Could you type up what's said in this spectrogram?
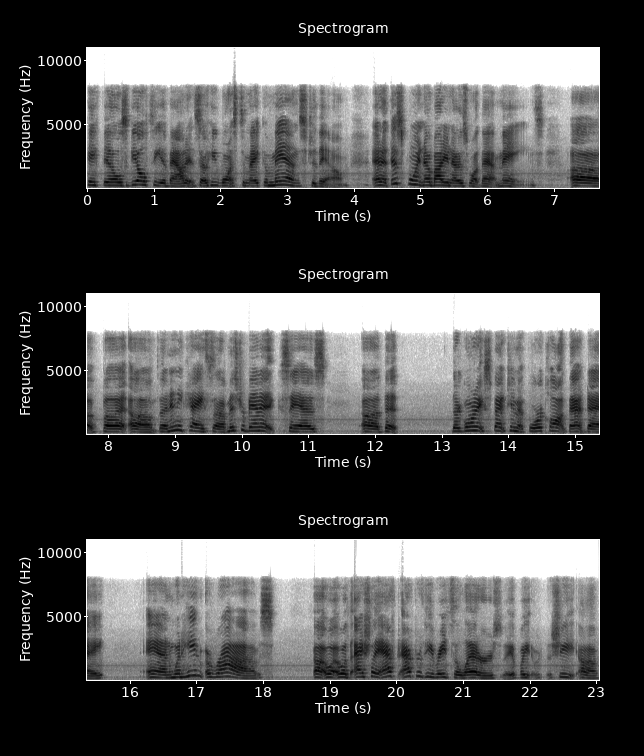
He feels guilty about it, so he wants to make amends to them. And at this point, nobody knows what that means. Uh, but, uh, but in any case, uh, Mr. Bennet says uh, that they're going to expect him at 4 o'clock that day. And when he arrives, uh, well, actually, after after he reads the letters, we, she uh,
